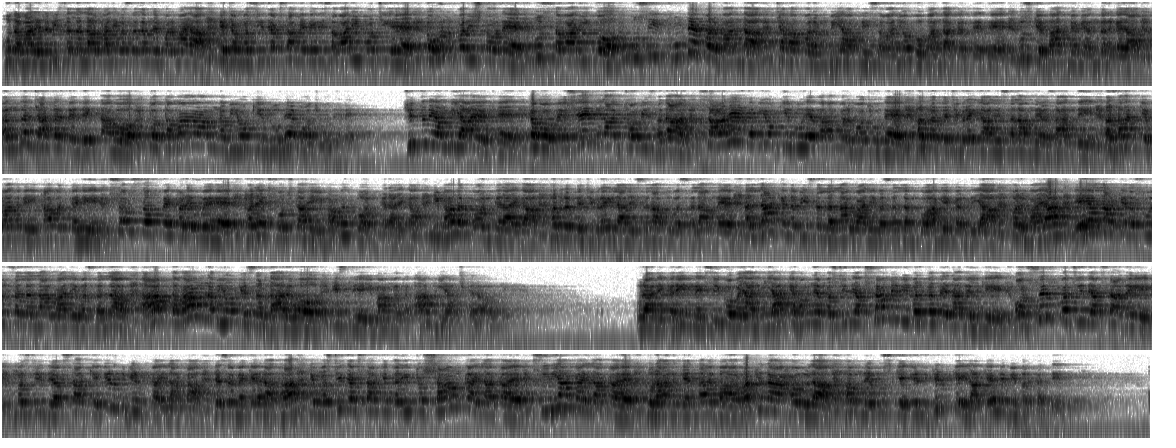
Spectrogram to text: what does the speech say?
خود ہمارے نبی صلی اللہ علیہ وسلم نے فرمایا کہ جب مسجد اقسا میں میری سواری پہنچی ہے، تو ان فرشتوں نے اس سواری کو اسی کھوٹے پر باندھا، جہاں پر انبیاء اپنی سواریوں کو باندھا کرتے تھے۔ اس کے بعد میں میں اندر گیا، اندر جا کر میں دیکھتا ہوں تو تمام نبیوں کی روحیں موجود جتنے انبیاء آئے تھے کم و بیش ایک لاکھ چوبیس ہزار سارے نبیوں کی روحیں وہاں پر موجود ہے حضرت جبرائیل علیہ السلام نے ازان دی۔ ازان کے بعد میں اقامت کہی، سب سب پہ کھڑے ہوئے ہیں۔ ہر ایک سوچتا ہے، امامت کون کرائے گا؟ امامت کون کرائے گا؟ حضرت جبرائیل علیہ السلام نے اللہ کے نبی صلی اللہ علیہ وسلم کو آگے کر دیا۔ فرمایا، اے اللہ کے رسول صلی اللہ علیہ وسلم، آپ تمام نبیوں کے سردار ہو۔ اس اس لیے امامت آپ ہی آج کراؤ گے۔ قرآن کریم نے اسی کو بیان کیا کہ ہم نے مسجد اقسا میں بھی برکتیں نادل کی اور صرف مسجد اقسا نہیں، مسجد اقسا کے ارد گرد کا علاقہ۔ جیسے میں کہہ رہا تھا کہ مسجد اقسا کے قریب جو شام کا علاقہ ہے، سیریا کا علاقہ ہے، قرآن کہتا ہے، بارکنا حولا ہم نے اس کے ارد گرد کے علاقے میں بھی برکت دے دی۔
